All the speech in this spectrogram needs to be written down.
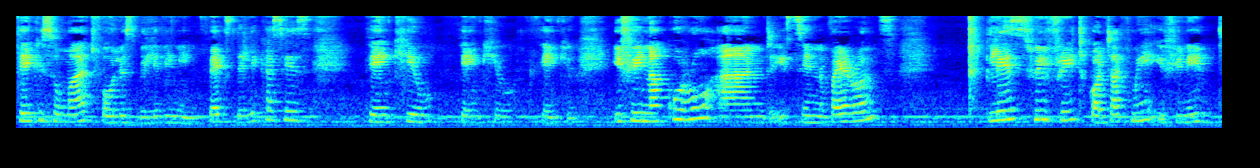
Thank you so much for always believing in Fex Delicacies. Thank you, thank you, thank you. If you're in Nakuru and it's in environs, please feel free to contact me if you need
